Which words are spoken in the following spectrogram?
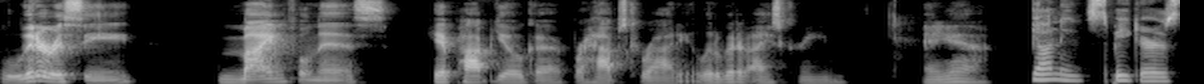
literacy, mindfulness, hip hop yoga, perhaps karate, a little bit of ice cream. And yeah. Y'all need speakers.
